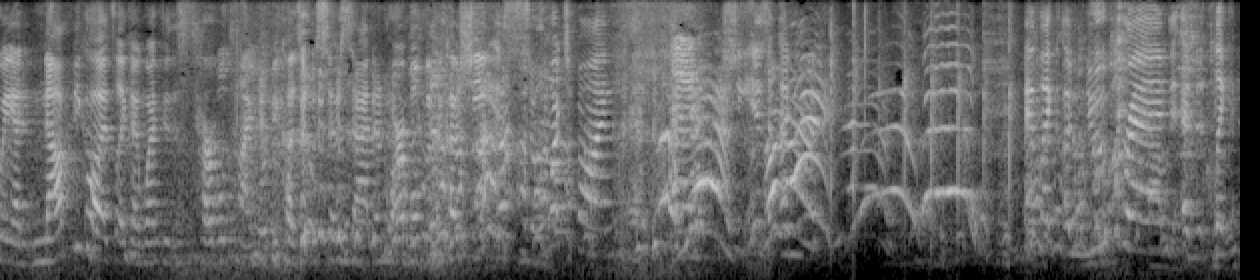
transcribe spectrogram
Joanne, not because like I went through this terrible time or because it was so sad and horrible, but because she is so much fun and she is a, and like a new friend and like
